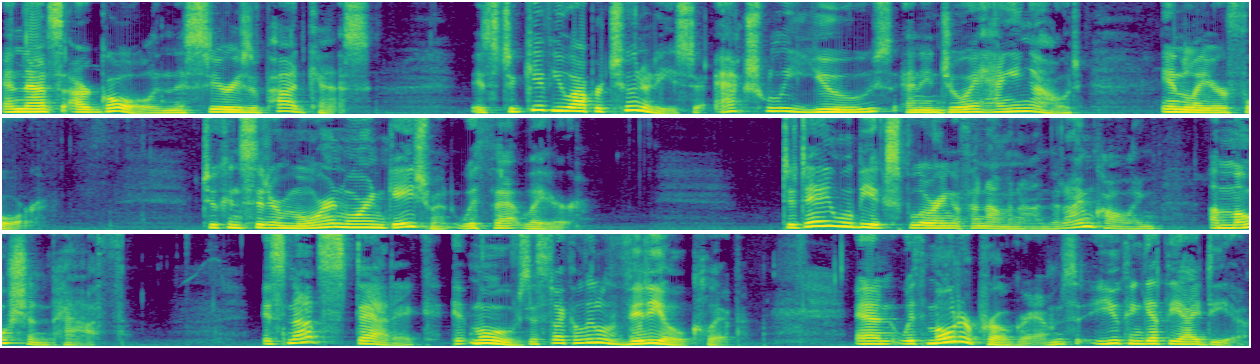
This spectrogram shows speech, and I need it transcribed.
And that's our goal in this series of podcasts. It's to give you opportunities to actually use and enjoy hanging out in layer 4. To consider more and more engagement with that layer. Today we'll be exploring a phenomenon that I'm calling a motion path. It's not static, it moves. It's like a little video clip. And with motor programs, you can get the idea.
